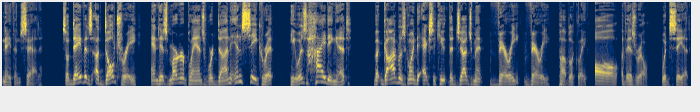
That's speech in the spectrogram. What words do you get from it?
Nathan said. So David's adultery and his murder plans were done in secret. He was hiding it, but God was going to execute the judgment very, very publicly. All of Israel would see it.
